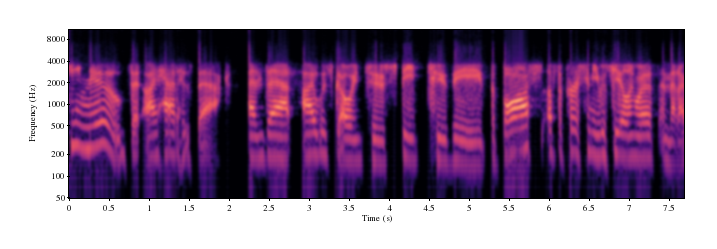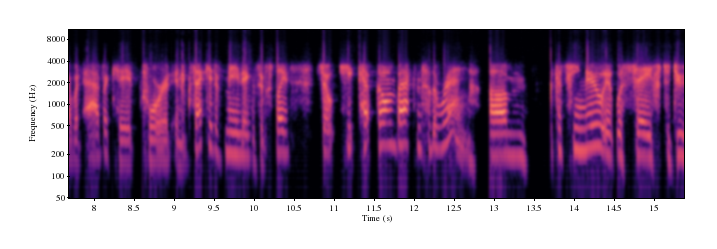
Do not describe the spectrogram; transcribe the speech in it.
he knew that I had his back and that I was going to speak to the the boss of the person he was dealing with, and that I would advocate for it in executive meetings, explain. So he kept going back into the ring um, because he knew it was safe to do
